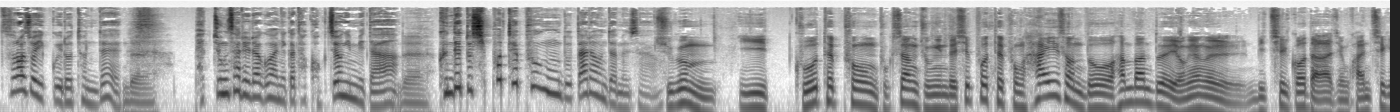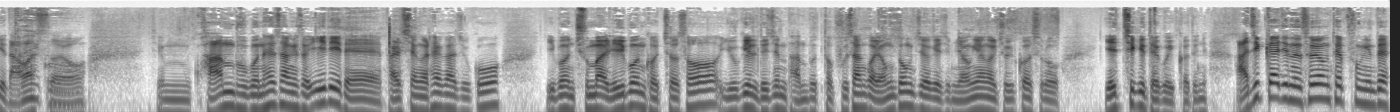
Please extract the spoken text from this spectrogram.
쓰러져 있고 이렇던데 네. 네. 백중살이라고 하니까 더 걱정입니다. 네. 근데 또 10호 태풍도 따라온다면서요. 지금 이 9호 태풍 북상 중인데 10호 태풍 하이선도 한반도에 영향을 미칠 거다. 지금 관측이 나왔어요. 아이고. 지금 괌 부근 해상에서 1일에 발생을 해가지고 이번 주말 일본 거쳐서 6일 늦은 밤부터 부산과 영동 지역에 지금 영향을 줄 것으로 예측이 되고 있거든요. 아직까지는 소형 태풍인데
